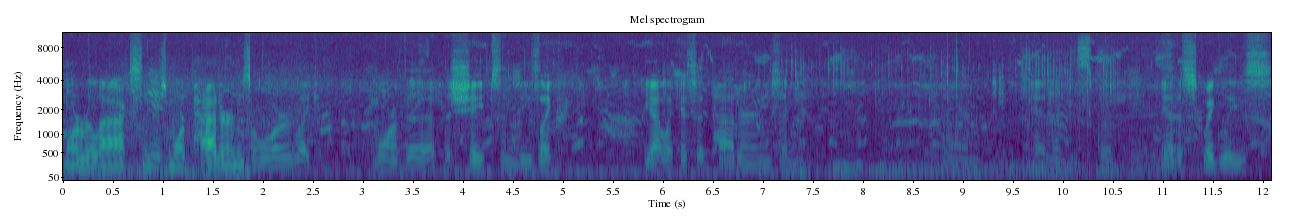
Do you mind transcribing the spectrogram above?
More relaxed. and there's more patterns or like more of the the shapes and these like, yeah, like I said, patterns and um, and The squigglies. yeah, the squigglies.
